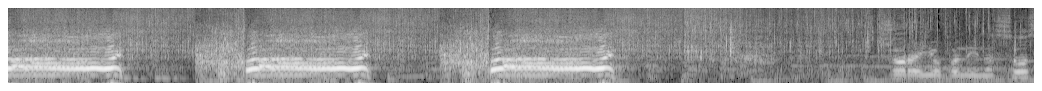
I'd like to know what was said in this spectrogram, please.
Ой! Ой! Ой! Жора йобаний насос.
